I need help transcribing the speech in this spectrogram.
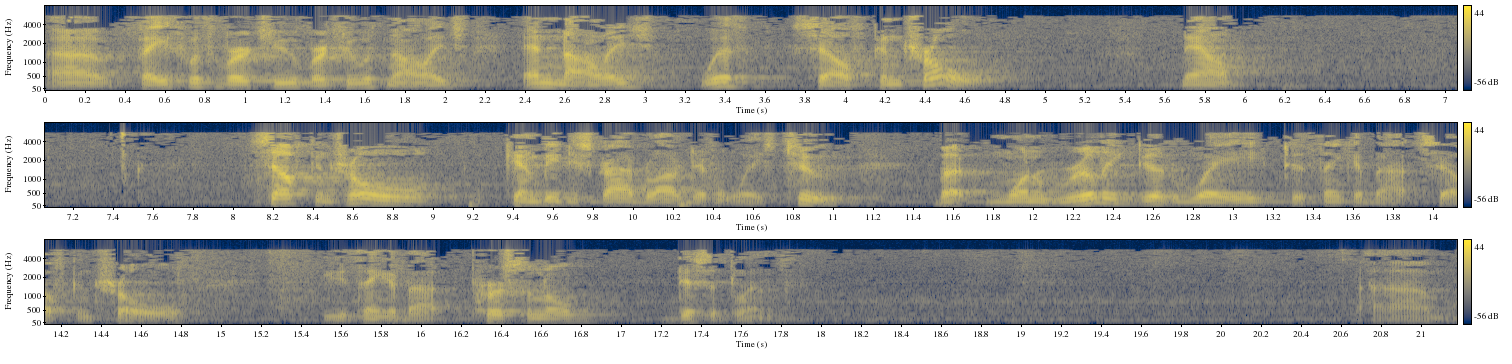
uh, faith with virtue, virtue with knowledge, and knowledge with self-control. Now, self-control can be described a lot of different ways too. But one really good way to think about self-control, you think about personal discipline. Um,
